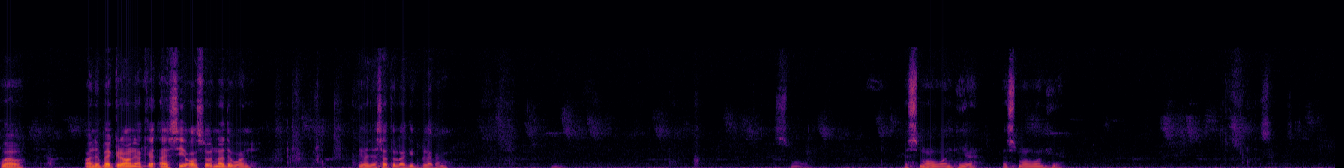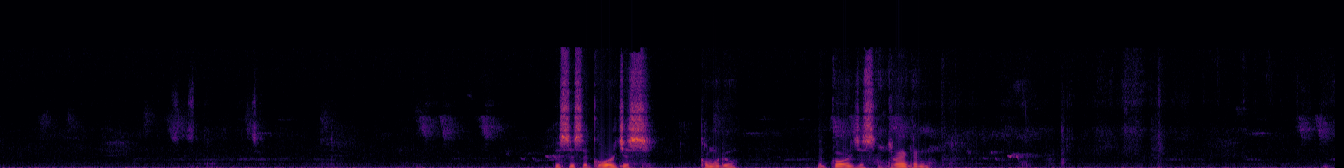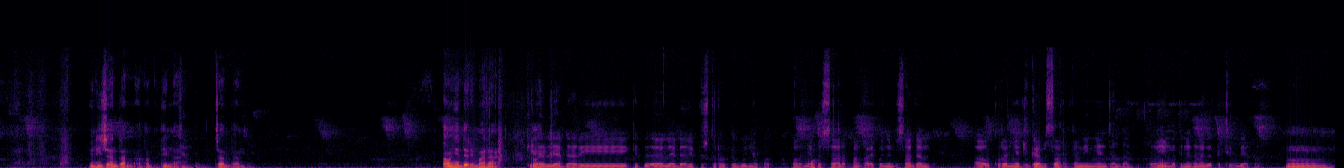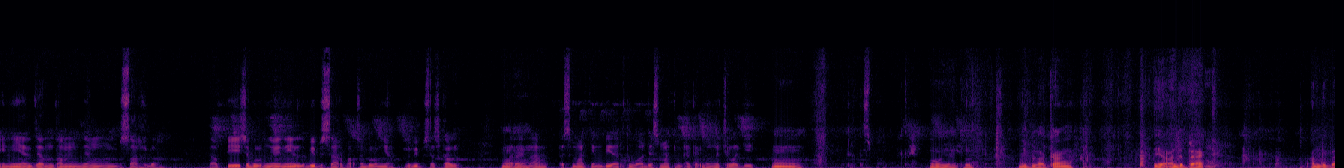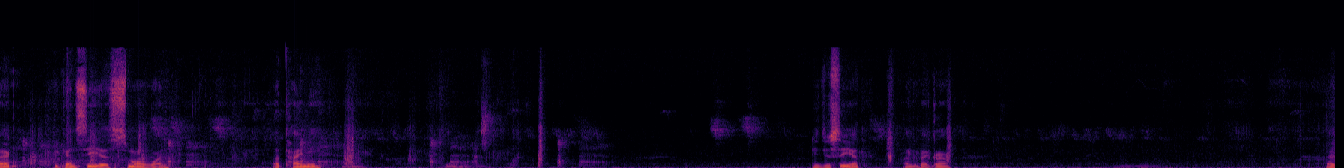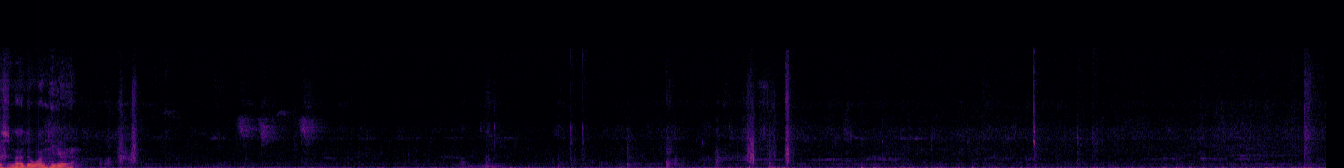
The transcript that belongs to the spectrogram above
Wow, on the background I, I see also another one. Iya, ada satu lagi di belakang. Small A small one here. A small one here. This is a gorgeous Komodo. The gorgeous dragon. Ini jantan atau betina? jantan Jantan. Taunya dari mana? kita lihat dari kita eh, lihat dari postur tubuhnya pak. Kepalanya Oh. besar pangkal ekornya besar dan uh, ukurannya juga besar. Kan ini yang jantan. Kalau yang betina kan agak kecil dia pak. Hmm, ini yang jantan yang besar sudah. Tapi sebelumnya ini lebih besar pak sebelumnya. Lebih besar sekali. Karena eh, semakin dia tua dia semakin agak mengecil lagi. Hmm. Oh ya itu di belakang ya on the back on the back you can see a small one a tiny. Did you see it on the background? There's another one here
